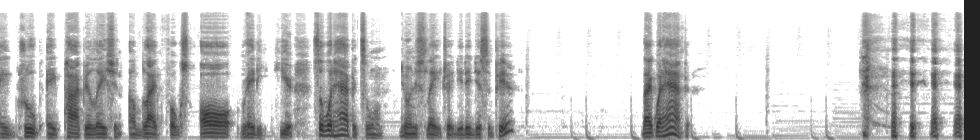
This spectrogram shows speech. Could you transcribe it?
a group, a population of black folks already here? So what happened to them? during the slave trade? Did they disappear? Like what happened?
